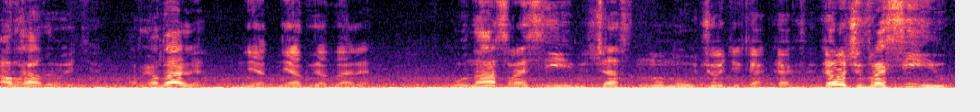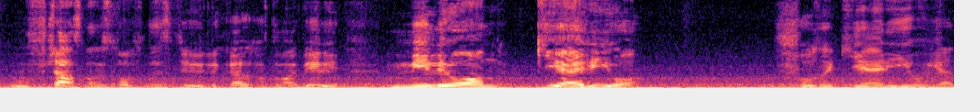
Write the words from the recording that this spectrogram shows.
Отгадывайте. Отгадали? Нет, не отгадали. У нас в России сейчас, ну, на учете, как, как... Короче, в России в частной собственности легковых автомобилей миллион Kia Rio. Что за Kia Rio? Я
